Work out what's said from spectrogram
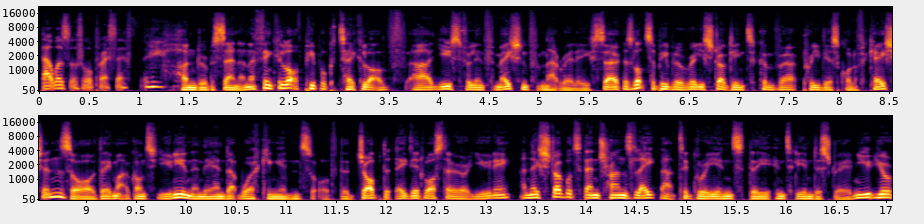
That was the thought process. 100%. And I think a lot of people could take a lot of uh, useful information from that, really. So there's lots of people who are really struggling to convert previous qualifications, or they might have gone to uni and then they end up working in sort of the job that they did whilst they were at uni. And they struggle to then translate that degree into the into the industry. And you, you're a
